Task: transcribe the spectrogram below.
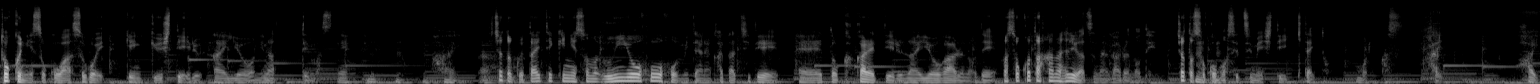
特にそこはすごい言及している内容になってますね。うんうんはい。うんちょっと具体的にその運用方法みたいな形で、えー、と書かれている内容があるので、まあ、そこと話がつながるので、ちょっとそこも説明していきたいと思います。はい。はい。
